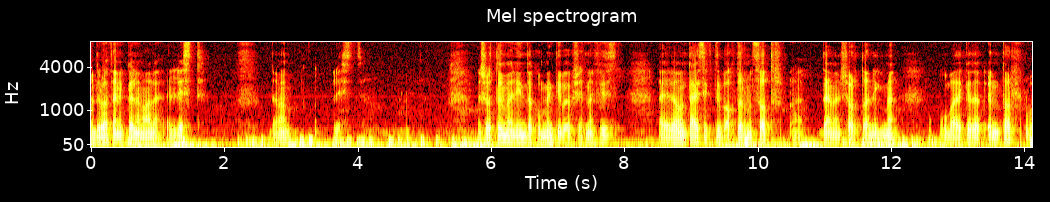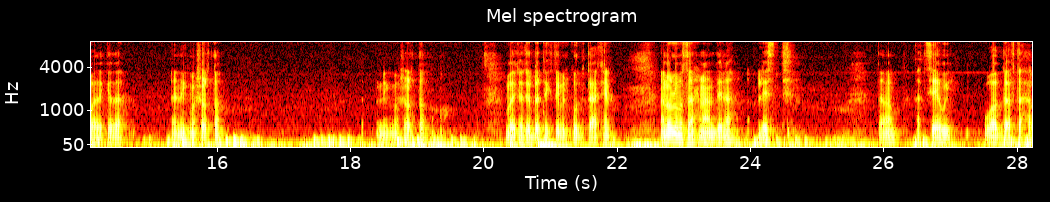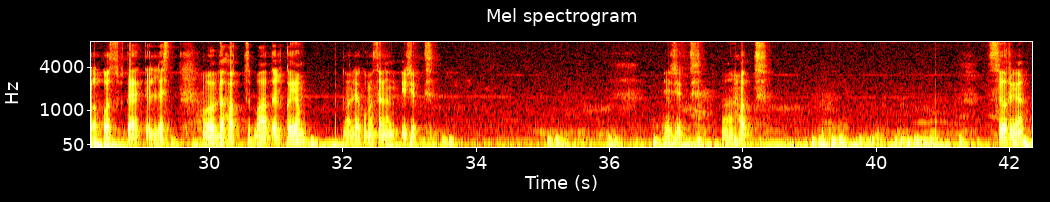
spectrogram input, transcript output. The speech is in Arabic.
دلوقتي هنتكلم على ال list. تمام؟ list. الشرطين المايلين ده comment يبقى مش هيتنفذ. آه، لو أنت عايز تكتب أكتر من سطر هتعمل شرطة نجمة وبعد كده enter وبعد كده نجمة شرطة. نجمة شرطة. وبعد كده تبدأ تكتب الكود بتاعك هنا. هنقول له مثلا إحنا عندنا list تمام؟ هتساوي وأبدأ أفتح الاقواس بتاعه الليست وأبدأ أحط بعض القيم. وليكن مثلا إيجيبت. إيجيبت. وهنحط سوريا.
